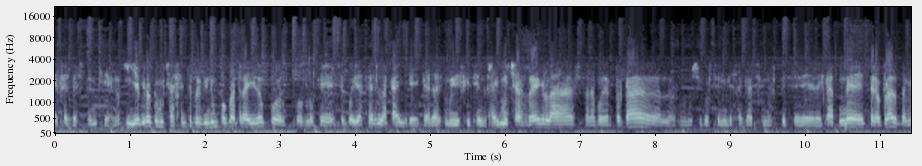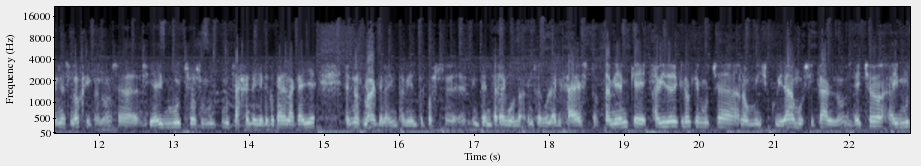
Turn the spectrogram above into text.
efervescencia, ¿no? Y yo creo que mucha gente pues vino un poco atraído por, por lo que se podía hacer en la calle, que ahora es muy difícil. Hay muchas reglas para poder tocar, los músicos tienen que sacarse una especie de, carnet, pero claro, también es lógico, ¿no? O sea, si hay muchos, mu- mucha gente que quiere tocar en la calle, es normal que el ayuntamiento pues eh, intente regula- regularizar esto. También que ha habido yo creo que mucha promiscuidad musical, ¿no? De hecho, hay, mu-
